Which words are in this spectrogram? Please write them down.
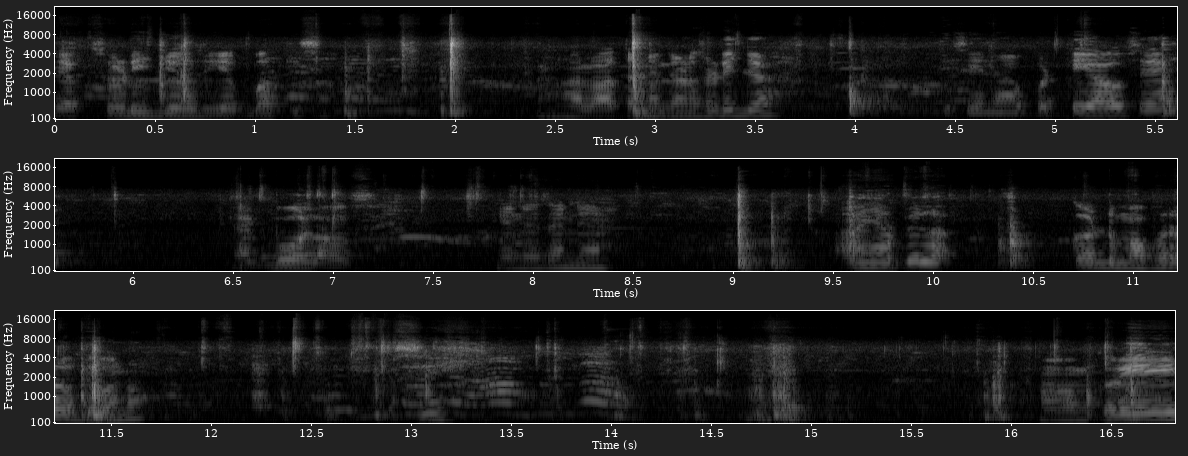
એક ચડી ગયો છે, એક બાકી છે. હાલો, આ ત્રણે ત્રણ ચડી ગયા. પછી એના પટ્ટી આવશે, એક બોલ આવશે. એને છે ને અહીંયા પેલા કડમાં ભરાવ દેવાનો. પછી? આમ કરી.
